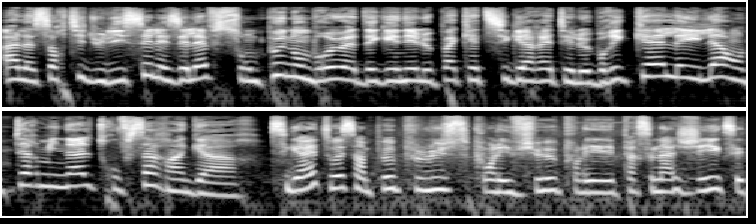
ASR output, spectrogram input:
À la sortie du lycée, les élèves sont peu nombreux à dégainer le paquet de cigarettes et le briquet. Leïla, en terminale, trouve ça ringard. Cigarette, ouais, c'est un peu plus pour les vieux, pour les personnes âgées, etc.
